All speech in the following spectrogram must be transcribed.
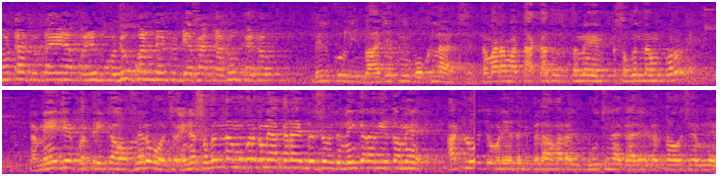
નોટા ચૂંટાયેલા પછી મોઢું પણ દેખાતા. શું કહેશો? બિલકુલ ભાજપની બોખલાટ છે. તમારામાં તાકાત તો તમે સોગંદનામું કરો ને. તમે જે પત્રિકાઓ ફેરવો છો, એને સોગંદનામું કરો તમે આ કરાવી દેશો તો નહીં કરાવીએ તો અમે આટલું જ મળ્યા હતા કે પેલા અમારા બૂથના કાર્યકર્તાઓ છે, એમને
